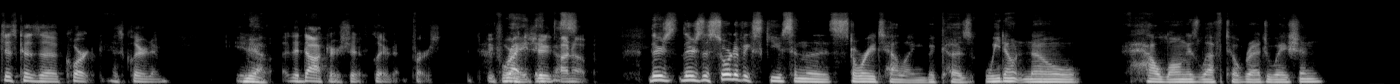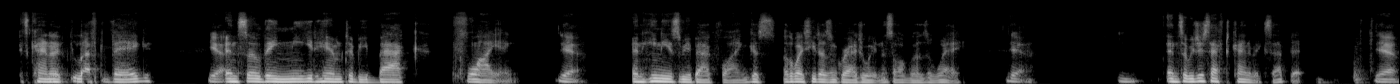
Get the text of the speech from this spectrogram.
just because the court has cleared him. Yeah. know, the doctor should have cleared him first before Right, he should have gone up. there's there's a sort of excuse in the storytelling because we don't know how long is left till graduation. It's kind of left vague. Yeah. And so they need him to be back flying. Yeah. And he needs to be back flying because otherwise he doesn't graduate and this all goes away. Yeah. And so we just have to kind of accept it. Yeah.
